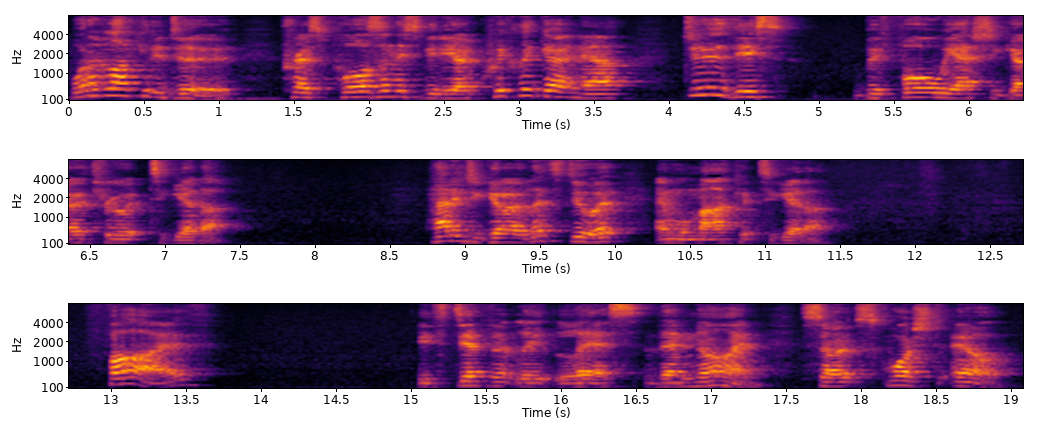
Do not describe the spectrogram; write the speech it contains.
what I'd like you to do, press pause on this video, quickly go now, do this before we actually go through it together. How did you go? Let's do it and we'll mark it together. 5, it's definitely less than 9. So squashed L.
